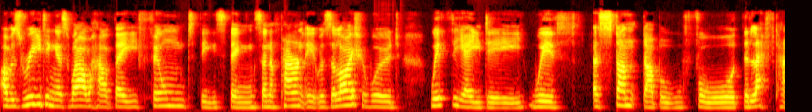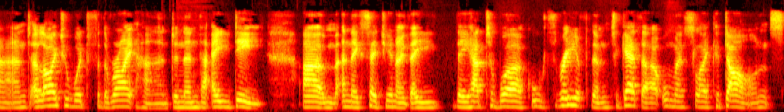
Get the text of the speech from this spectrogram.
i was reading as well how they filmed these things and apparently it was elijah wood with the ad with a stunt double for the left hand elijah wood for the right hand and then the ad um, and they said you know they they had to work all three of them together almost like a dance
